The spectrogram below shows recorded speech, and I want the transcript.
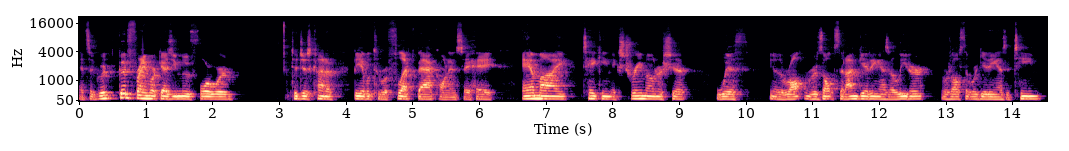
it's a good, good framework as you move forward to just kind of be able to reflect back on it and say, hey, am I taking extreme ownership with you know the results that I'm getting as a leader, results that we're getting as a team?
